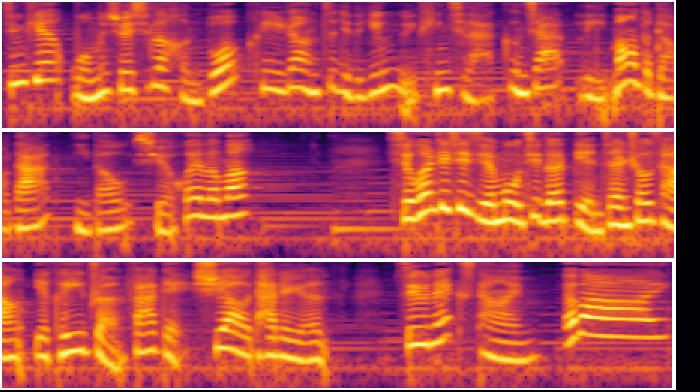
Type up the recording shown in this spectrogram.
今天我们学习了很多可以让自己的英语听起来更加礼貌的表达，你都学会了吗？喜欢这期节目，记得点赞收藏，也可以转发给需要它的人。See you next time，拜拜。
